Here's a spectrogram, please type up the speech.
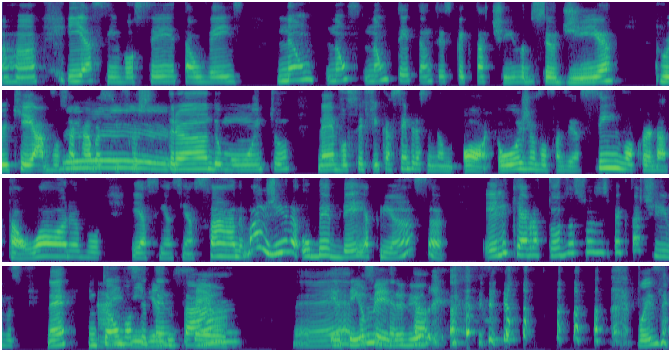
Uhum. E assim, você talvez não, não, não ter tanta expectativa do seu dia, porque ah, você acaba hum. se frustrando muito, né? Você fica sempre assim, não, ó, hoje eu vou fazer assim, vou acordar tal hora, vou e assim, assim, assado. Imagina, o bebê e a criança, ele quebra todas as suas expectativas, né? Então, Ai, você tentar... É, eu tenho medo, tentar... viu? pois é.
